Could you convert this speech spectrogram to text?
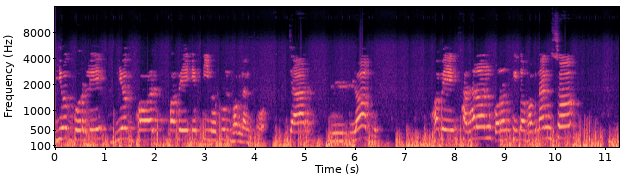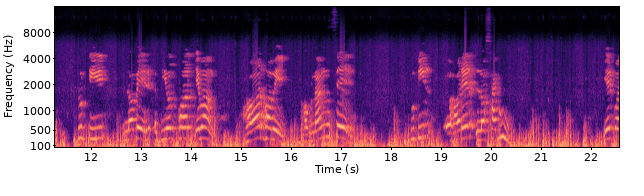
বিয়োগ করলে বিয়োগফল হবে একটি নতুন ভগ্নাংশ, যার লব হবে সাধারণ করণকৃত ভগ্নাংশ। দুটি লবের বিয়োগফল এবং হর হবে ভগ্নাংশের দুটির হরের লসাগু। এরপর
